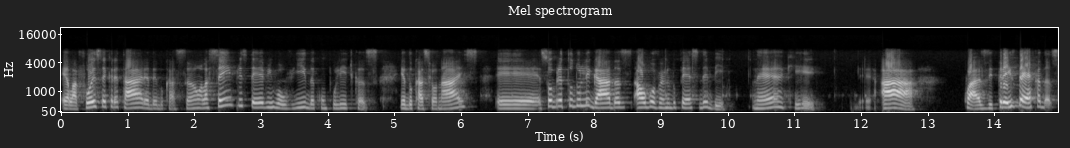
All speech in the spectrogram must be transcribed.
Ela foi secretária de Educação, ela sempre esteve envolvida com políticas educacionais, é, sobretudo ligadas ao governo do PSDB, né? Que é, a quase três décadas,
